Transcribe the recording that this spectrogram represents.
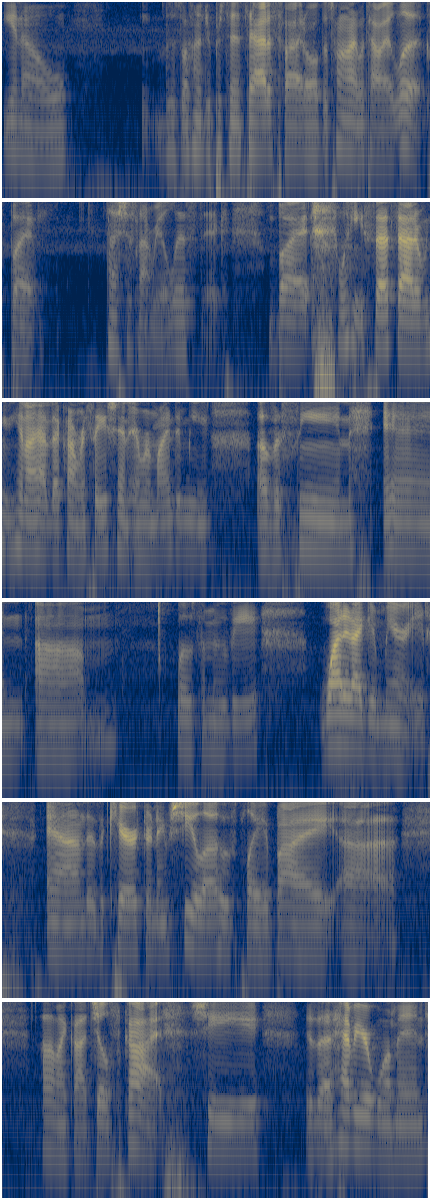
you know, just 100% satisfied all the time with how I look, but that's just not realistic. But when he said that and he and I had that conversation, it reminded me of a scene in um, what was the movie? Why Did I Get Married? And there's a character named Sheila who's played by uh, oh my god, Jill Scott. She is a heavier woman.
